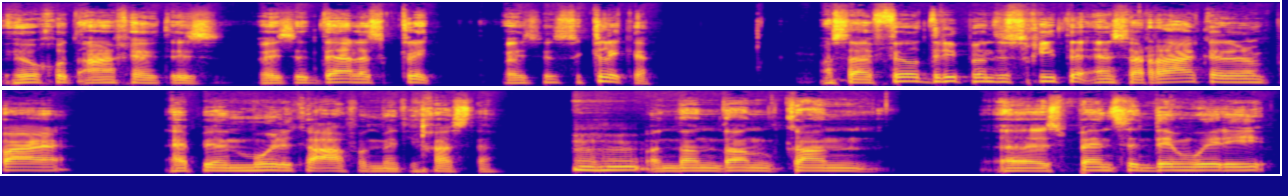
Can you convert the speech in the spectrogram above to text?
heel goed aangeeft is, weet je, Dallas klikt. Weet je, ze klikken. Als zij veel drie punten schieten en ze raken er een paar, heb je een moeilijke avond met die gasten. Mhm. Want dan, dan kan eh, Spencer Dinwiddie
